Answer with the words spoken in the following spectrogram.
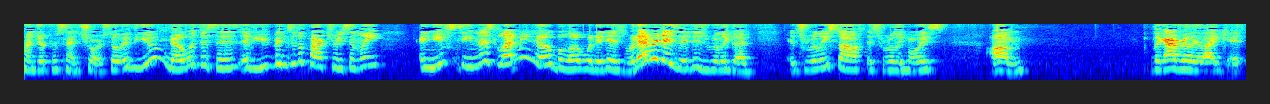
100% sure. So if you know what this is, if you've been to the parks recently, and you've seen this, let me know below what it is. Whatever it is, it is really good. It's really soft. It's really moist. Um, like I really like it.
